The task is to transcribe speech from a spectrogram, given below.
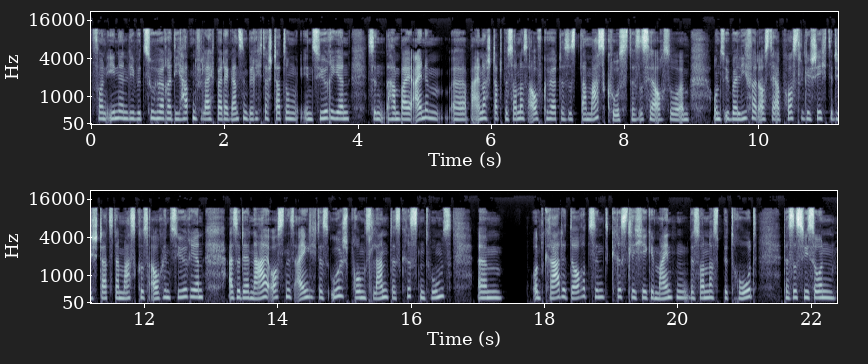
von Ihnen, liebe Zuhörer, die hatten vielleicht bei der ganzen Berichterstattung in Syrien, sind, haben bei einem, äh, bei einer Stadt besonders aufgehört, das ist Damaskus. Das ist ja auch so ähm, uns überliefert aus der Apostelgeschichte, die Stadt Damaskus auch in Syrien. Also der Nahe Osten ist eigentlich das Ursprungsland des Christentums. Ähm, und gerade dort sind christliche Gemeinden besonders bedroht. Das ist wie so ein,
